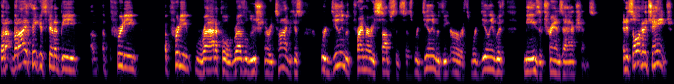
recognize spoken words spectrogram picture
But but I think it's going to be a, a pretty a pretty radical revolutionary time because we're dealing with primary substances, we're dealing with the earth, we're dealing with means of transactions, and it's all going to change.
